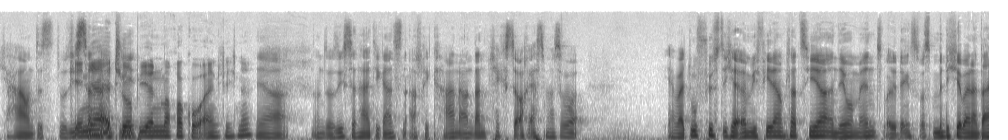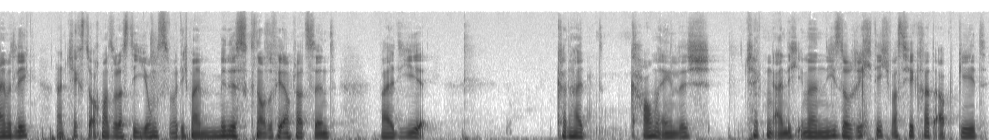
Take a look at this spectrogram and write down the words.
ja, und das, du siehst dann Kenia, halt die, Äthiopien, Marokko eigentlich, ne? ja, und du siehst dann halt die ganzen Afrikaner und dann checkst du auch erstmal so, ja, weil du fühlst dich ja irgendwie fehl am Platz hier in dem Moment, weil du denkst, was bin ich hier bei einer Diamond League? Und dann checkst du auch mal so, dass die Jungs wirklich mal mindestens genauso viel am Platz sind, weil die können halt kaum Englisch, checken eigentlich immer nie so richtig, was hier gerade abgeht.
